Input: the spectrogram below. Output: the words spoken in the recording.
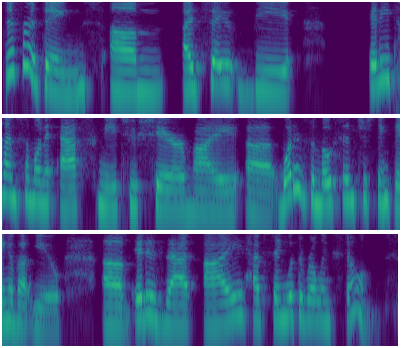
different things. Um, I'd say the anytime someone asks me to share my uh, what is the most interesting thing about you um, it is that i have sang with the rolling stones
